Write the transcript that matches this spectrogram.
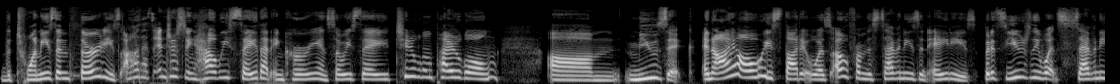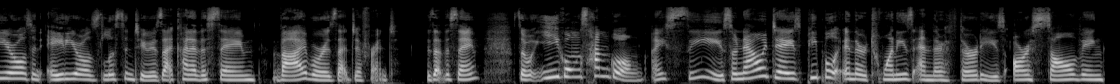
the 20s and 30s. Oh, that's interesting how we say that in Korean. So we say 7080 um, music. And I always thought it was, oh, from the 70s and 80s. But it's usually what 70 year olds and 80 year olds listen to. Is that kind of the same vibe or is that different? Is that the same? So 2030. I see. So nowadays, people in their 20s and their 30s are solving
